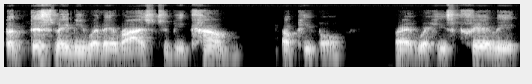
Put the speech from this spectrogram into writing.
But this may be where they rise to become a people, right? Where he's clearly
